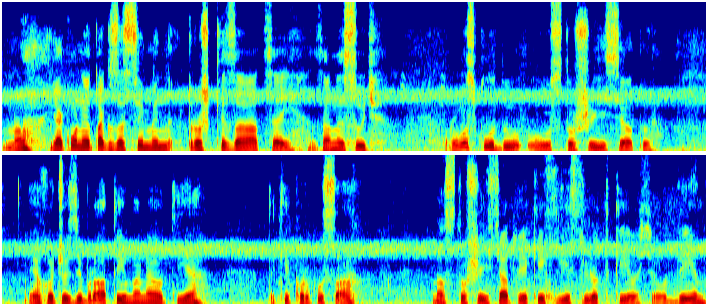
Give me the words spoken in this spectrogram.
Ну, як вони так за семен... трошки за цей занесуть розплоду у 160 я хочу зібрати, і в мене от є такі корпуса на 160, в яких є льотки. Ось один,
